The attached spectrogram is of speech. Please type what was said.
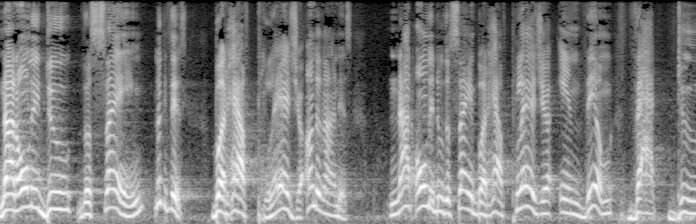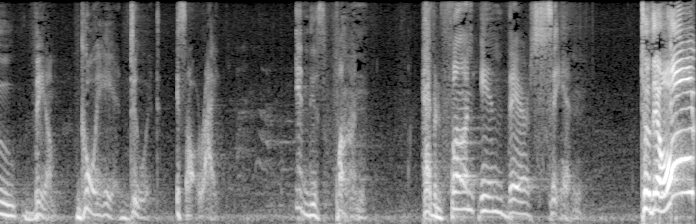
not only do the same, look at this, but have pleasure. Underline this. Not only do the same, but have pleasure in them that do them. Go ahead, do it. It's all right. Isn't this fun? Having fun in their sin to their own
